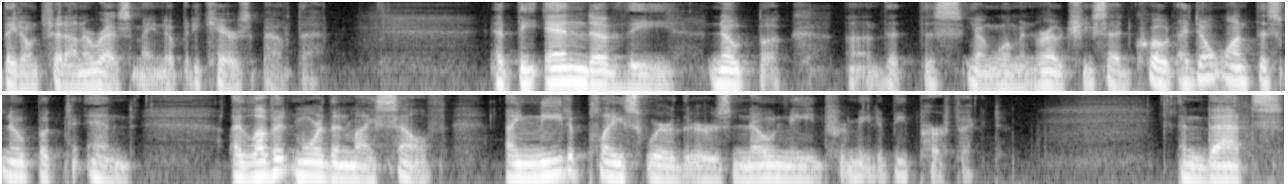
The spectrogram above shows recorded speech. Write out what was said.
They don't fit on a resume. Nobody cares about that. At the end of the notebook, uh, that this young woman wrote. She said, quote, I don't want this notebook to end. I love it more than myself. I need a place where there's no need for me to be perfect. And that's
